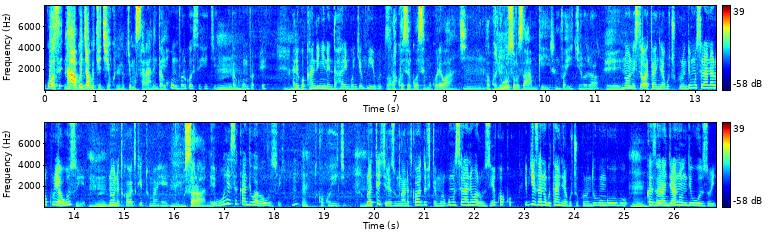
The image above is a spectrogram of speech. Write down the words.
Rwose ntabwo njya gutikiye ku bintu by'umusarani pe. Ndakumva rwose higi. Mm. ndakumva pe. Ariko kandi nyine ndahari ngo njye nkwibutsa urakoze rwose mugore wanjye. Mm. ahubwo niwuzura uzambwira umva higirora Eh. none se watangira gucukura undi musarani ari ukuriya wuzuye Mm. none twaba twituma he? Ni umusarani. Uwuhe se kandi waba wuzuye? Hmm? koko higi uratekereza umwana twaba dufite mu rugo umusarani waruzuye koko? Ibyiza ni ugutangira gucukura undi ubu ngubu. Mm. ukazarangira n'undi wuzuye.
